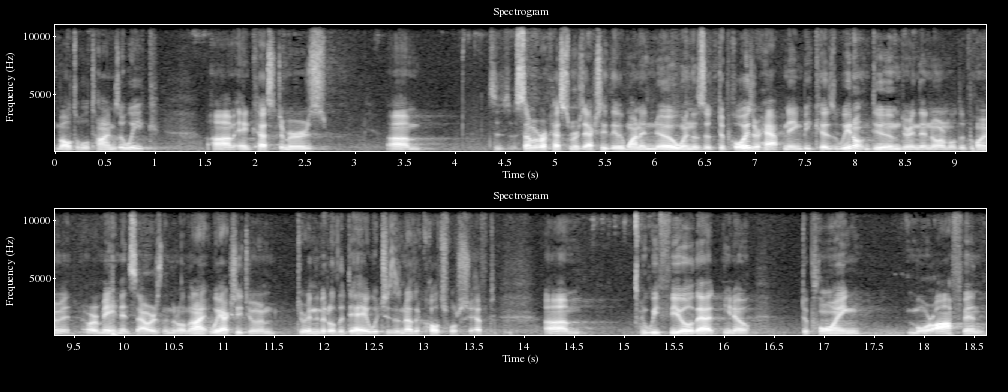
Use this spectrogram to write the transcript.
multiple times a week. Um, and customers um, some of our customers actually they want to know when those deploys are happening because we don't do them during the normal deployment or maintenance hours in the middle of the night. We actually do them during the middle of the day, which is another cultural shift. Um, we feel that you know deploying more often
